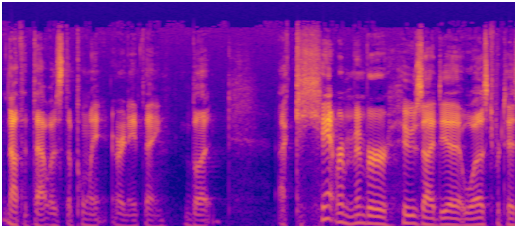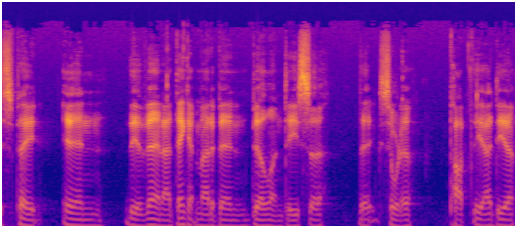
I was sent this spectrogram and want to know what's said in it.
not that that was the point or anything, but I can't remember whose idea it was to participate in the event. I think it might have been Bill and Disa that sort of popped the idea.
